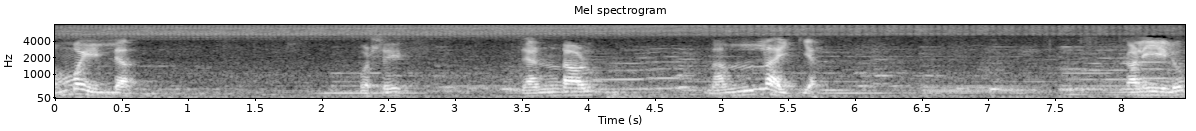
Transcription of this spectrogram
അമ്മ ഇല്ല പക്ഷേ രണ്ടാളും നല്ല ഐക്യ. കളിയിലും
